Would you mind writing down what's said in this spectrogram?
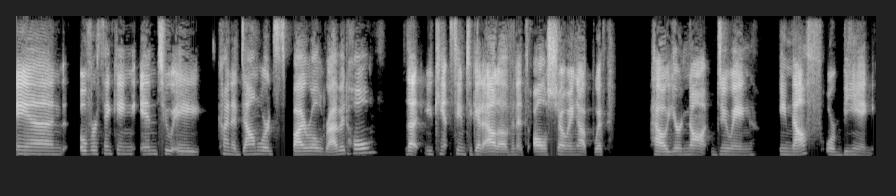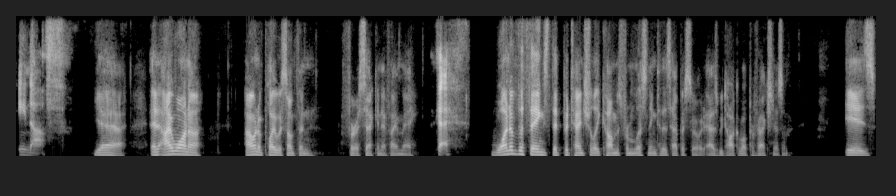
and overthinking into a kind of downward spiral rabbit hole that you can't seem to get out of. And it's all showing up with how you're not doing enough or being enough. Yeah. And I want to I want to play with something for a second if I may. Okay. One of the things that potentially comes from listening to this episode as we talk about perfectionism is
